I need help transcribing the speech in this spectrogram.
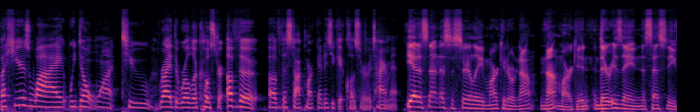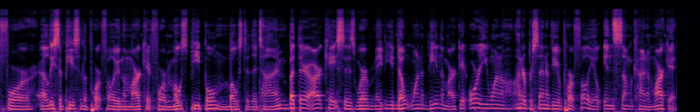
but here's why we don't want to ride the roller coaster of the of the stock market as you get closer to retirement. Yeah, it's not necessarily market or not not market. There is a necessity for at least a piece of the portfolio in the market for most people most of the time. But there are cases where maybe you don't want to be in the market or you want 100% of your portfolio in some kind of market.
